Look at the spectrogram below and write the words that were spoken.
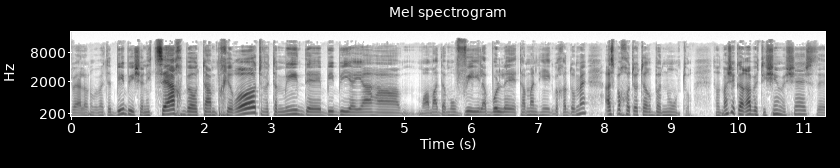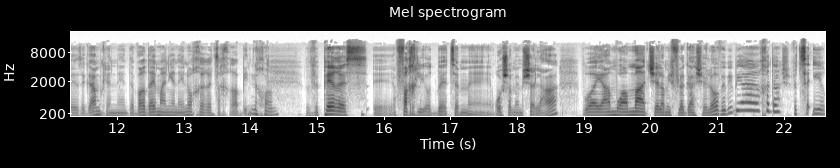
והיה לנו באמת את ביבי שניצח באותן בחירות, ותמיד אה, ביבי היה המועמד המוביל, הבולט, המנהיג וכדומה, אז פחות או יותר בנו אותו. זאת אומרת, מה שקרה ב-96 זה, זה גם כן דבר די מעניין, היינו אחרי רצח רבין. נכון. ופרס אה, הפך להיות בעצם אה, ראש הממשלה, והוא היה המועמד של המפלגה שלו, וביבי היה חדש וצעיר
